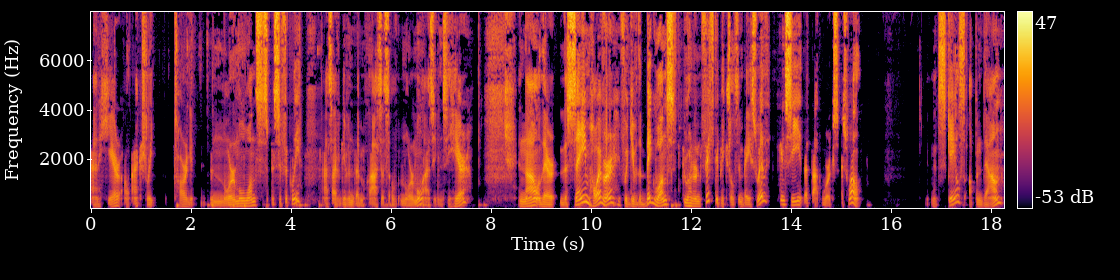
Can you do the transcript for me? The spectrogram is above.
And here I'll actually target the normal ones specifically, as I've given them classes of normal, as you can see here. And now they're the same. However, if we give the big ones 250 pixels in base width, you can see that that works as well. It scales up and down.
